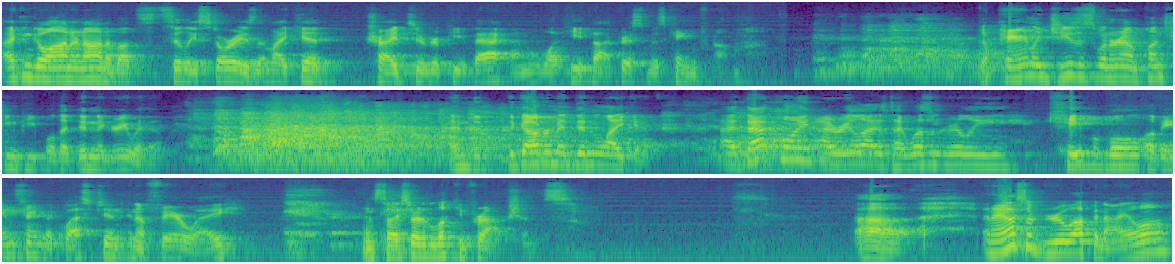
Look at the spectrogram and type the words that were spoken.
I can go on and on about silly stories that my kid tried to repeat back on what he thought Christmas came from. Apparently, Jesus went around punching people that didn't agree with him. and the, the government didn't like it. At that point, I realized I wasn't really capable of answering the question in a fair way. And so I started looking for options. Uh, and I also grew up in Iowa.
